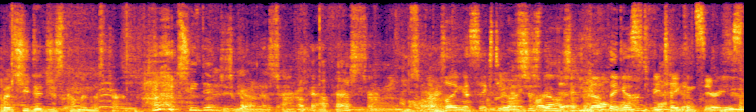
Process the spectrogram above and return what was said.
But she did just come in this turn. She did just come in this turn. Okay, I passed her. I'm sorry. I'm playing a 69 It's just card been deck. Nothing is to be taken me. seriously.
